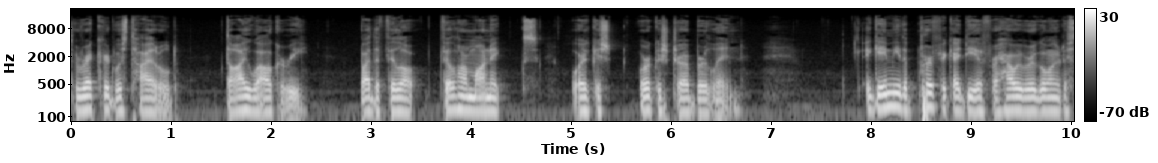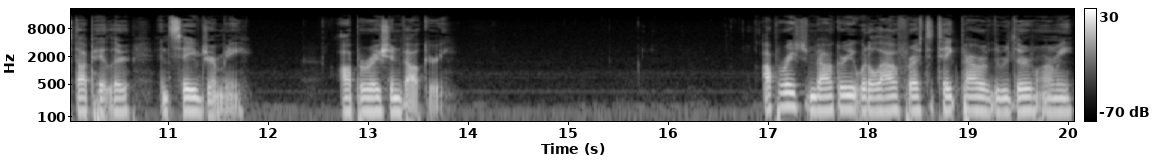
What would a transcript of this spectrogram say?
The record was titled Die Valkyrie by the Phil- Philharmonics Orchestra Berlin. It gave me the perfect idea for how we were going to stop Hitler and save Germany. Operation Valkyrie. Operation Valkyrie would allow for us to take power of the reserve army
